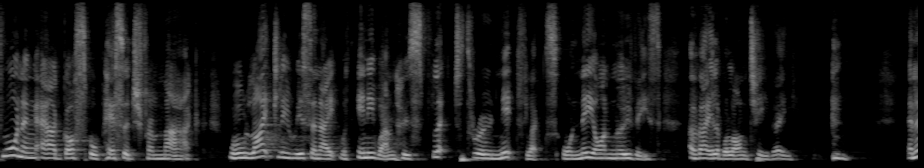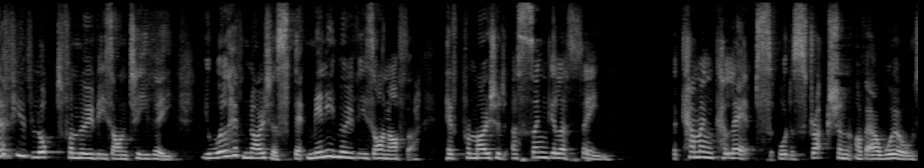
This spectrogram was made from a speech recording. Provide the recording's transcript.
This morning, our gospel passage from Mark will likely resonate with anyone who's flicked through Netflix or Neon movies available on TV. and if you've looked for movies on TV, you will have noticed that many movies on offer have promoted a singular theme the coming collapse or destruction of our world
